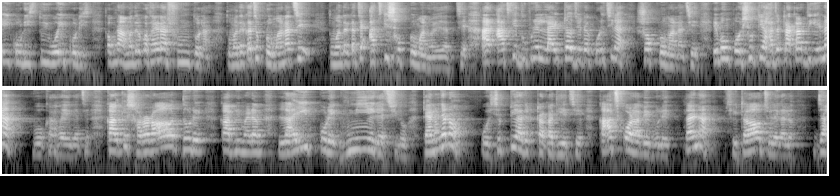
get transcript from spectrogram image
এই করিস, তুই ওই করিস, তখন আমাদের কথাই না শুনতো না। তোমাদের কাছে প্রমাণ আছে, তোমাদের কাছে আজকে সব প্রমাণ হয়ে যাচ্ছে। আর আজকে দুপুরের লাইভটাও যেটা করেছি না, সব প্রমাণ আছে। এবং পঁয়ষট্টি হাজার টাকা দিয়ে না বোকা হয়ে গেছে। কালকে সারা রাত ধরে কাবলি ম্যাডাম লাইভ করে ঘুমিয়ে গেছিল। কেন জানো? পঁয়ষট্টি হাজার টাকা দিয়েছে, কাজ করাবে বলে, তাই না? সেটাও চলে গেল। যা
